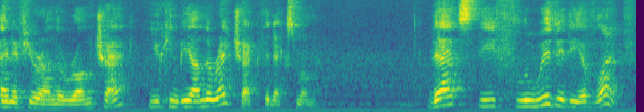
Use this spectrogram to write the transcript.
And if you're on the wrong track, you can be on the right track the next moment. That's the fluidity of life.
